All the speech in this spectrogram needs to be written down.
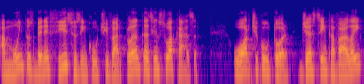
há muitos benefícios em cultivar plantas em sua casa. O horticultor Justin Cavarley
